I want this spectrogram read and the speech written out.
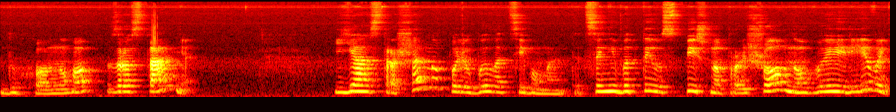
духовного зростання. Я страшенно полюбила ці моменти. Це ніби ти успішно пройшов новий рівень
